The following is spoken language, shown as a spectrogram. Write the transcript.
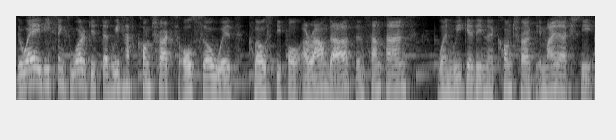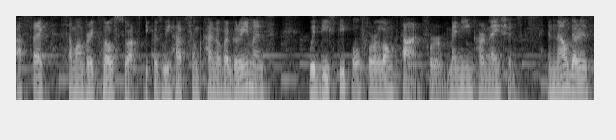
the way these things work is that we have contracts also with close people around us, and sometimes when we get in a contract, it might actually affect someone very close to us because we have some kind of agreements with these people for a long time, for many incarnations. And now there is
